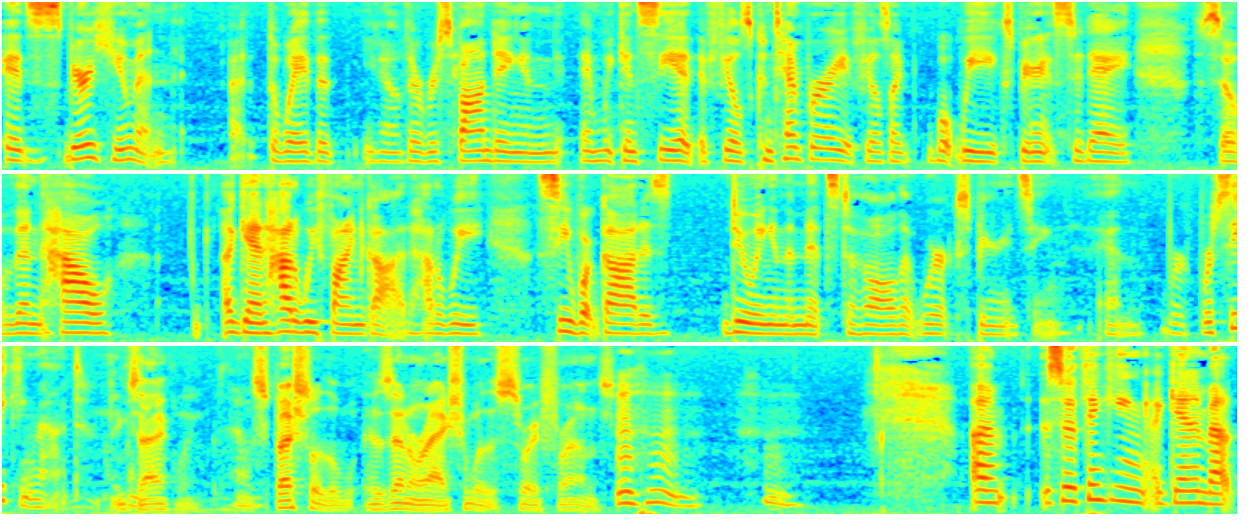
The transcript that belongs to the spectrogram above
it's very human uh, the way that you know they're responding and and we can see it it feels contemporary it feels like what we experience today so then how again, how do we find God? How do we see what God is doing in the midst of all that we're experiencing? And we're, we're seeking that. Exactly. So. Especially the, his interaction with his three friends. Mm-hmm. Hmm. Um, so, thinking again about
